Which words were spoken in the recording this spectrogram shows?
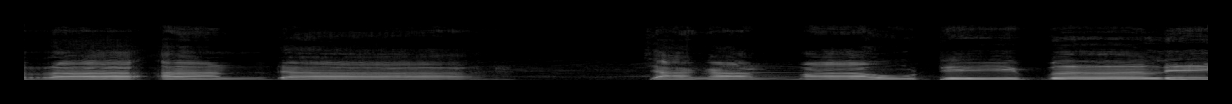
Suara Anda jangan mau dibeli.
